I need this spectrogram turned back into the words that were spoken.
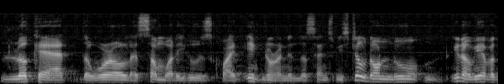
look at the world as somebody who's quite ignorant in the sense we still don't know, you know, we have a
